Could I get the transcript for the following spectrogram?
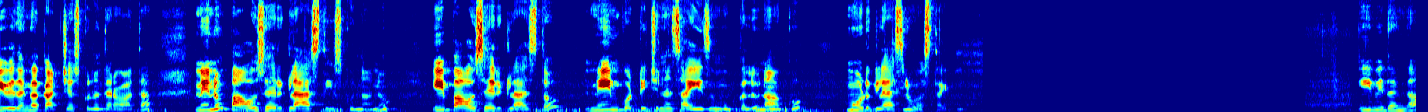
ఈ విధంగా కట్ చేసుకున్న తర్వాత నేను పావుసేరు గ్లాస్ తీసుకున్నాను. ఈ పావుసేరు గ్లాస్తో నేను కొట్టించిన సైజు ముక్కలు నాకు మూడు గ్లాసులు వస్తాయి. ఈ విధంగా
